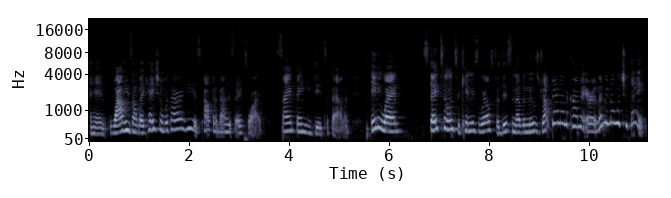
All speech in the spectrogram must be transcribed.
And while he's on vacation with her, he is talking about his ex wife. Same thing he did to Falynn. Anyway, stay tuned to Kimmie's Worlds for this and other news. Drop down in the comment area. Let me know what you think.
